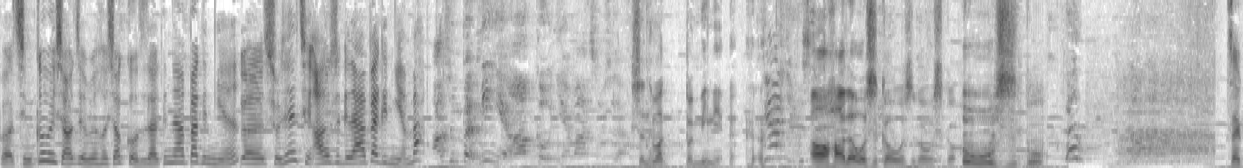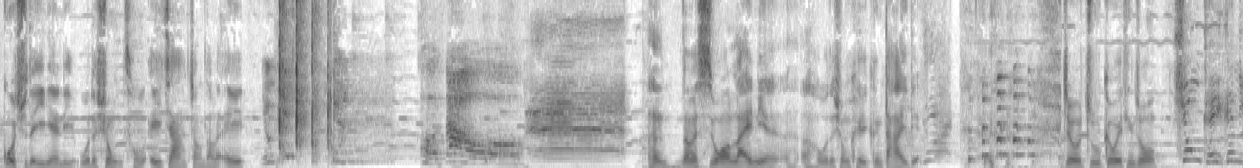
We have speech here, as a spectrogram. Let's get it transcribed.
呃，请各位小姐妹和小狗子来跟大家拜个年。呃，首先请敖老师给大家拜个年吧。啊是本命年啊，狗年嘛，是不是？神他妈本命年。哦，好的，我是狗，我是狗，我是狗。我是狗。在过去的一年里，我的胸从 A 加长到了 A。牛逼！好大哦。嗯，那么希望来年啊，我的胸可以更大一点。就祝各位听众胸可以跟你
